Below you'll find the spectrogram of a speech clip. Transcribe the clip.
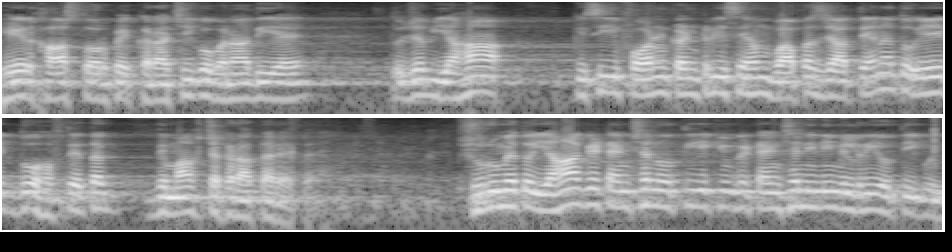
ڈھیر خاص طور پہ کراچی کو بنا دیا ہے تو جب یہاں کسی فورن کنٹری سے ہم واپس جاتے ہیں نا تو ایک دو ہفتے تک دماغ چکراتا رہتا ہے شروع میں تو یہاں کے ٹینشن ہوتی ہے کیونکہ ٹینشن ہی نہیں مل رہی ہوتی کوئی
